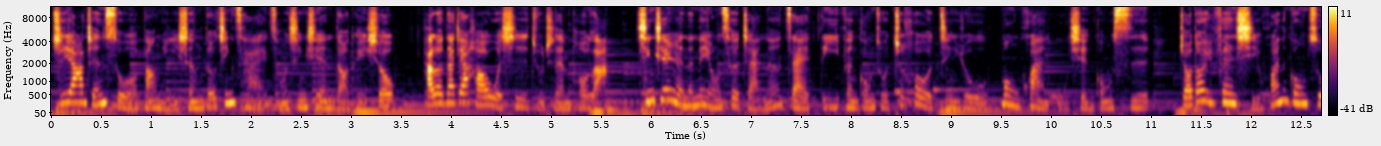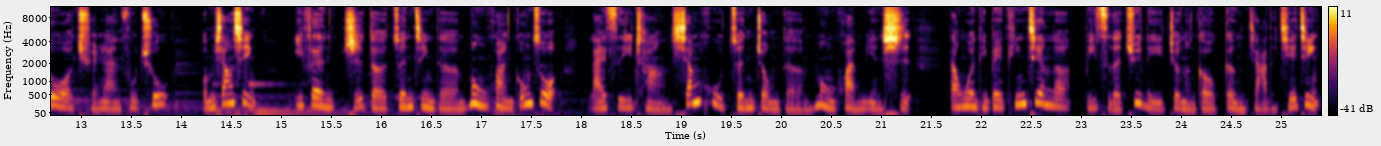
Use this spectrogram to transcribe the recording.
植牙诊所帮你一生都精彩，从新鲜到退休。Hello，大家好，我是主持人 Pola。新鲜人的内容策展呢，在第一份工作之后，进入梦幻无限公司，找到一份喜欢的工作，全然付出。我们相信，一份值得尊敬的梦幻工作，来自一场相互尊重的梦幻面试。当问题被听见了，彼此的距离就能够更加的接近。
